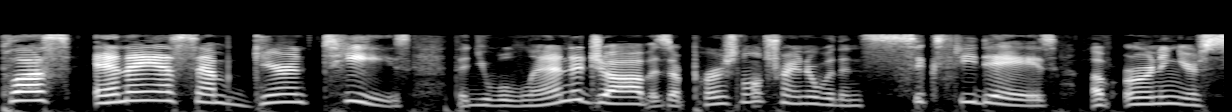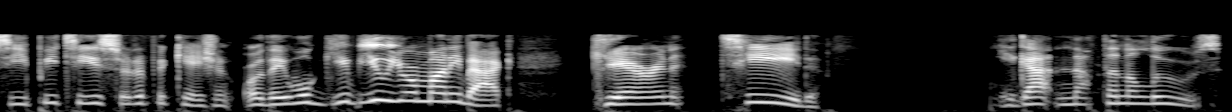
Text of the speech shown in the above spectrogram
Plus, NASM guarantees that you will land a job as a personal trainer within 60 days of earning your CPT certification, or they will give you your money back guaranteed. You got nothing to lose.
